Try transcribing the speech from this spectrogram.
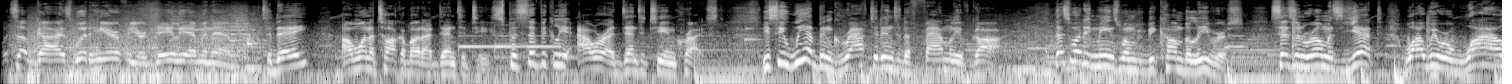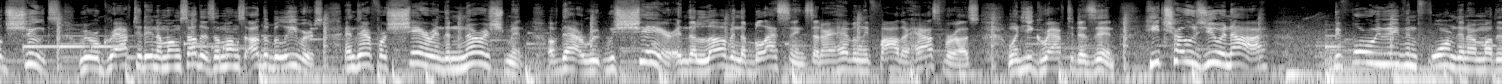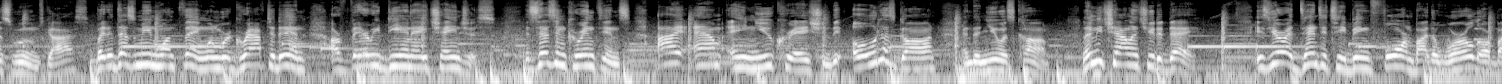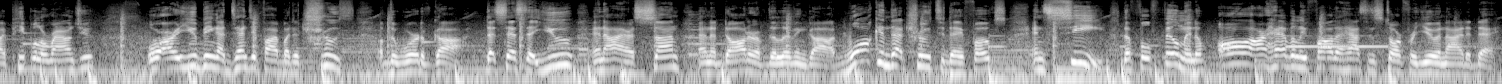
What's up guys, Wood here for your daily M&M. Today, I want to talk about identity, specifically our identity in Christ. You see, we have been grafted into the family of God. That's what it means when we become believers. It says in Romans, yet while we were wild shoots, we were grafted in amongst others, amongst other believers, and therefore share in the nourishment of that root. We share in the love and the blessings that our Heavenly Father has for us when He grafted us in. He chose you and I before we were even formed in our mother's wombs, guys. But it does mean one thing. When we're grafted in, our very DNA changes. It says in Corinthians, I am a new creation. The old has gone and the new has come. Let me challenge you today. Is your identity being formed by the world or by people around you? Or are you being identified by the truth of the Word of God that says that you and I are a son and a daughter of the living God? Walk in that truth today, folks, and see the fulfillment of all our Heavenly Father has in store for you and I today.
